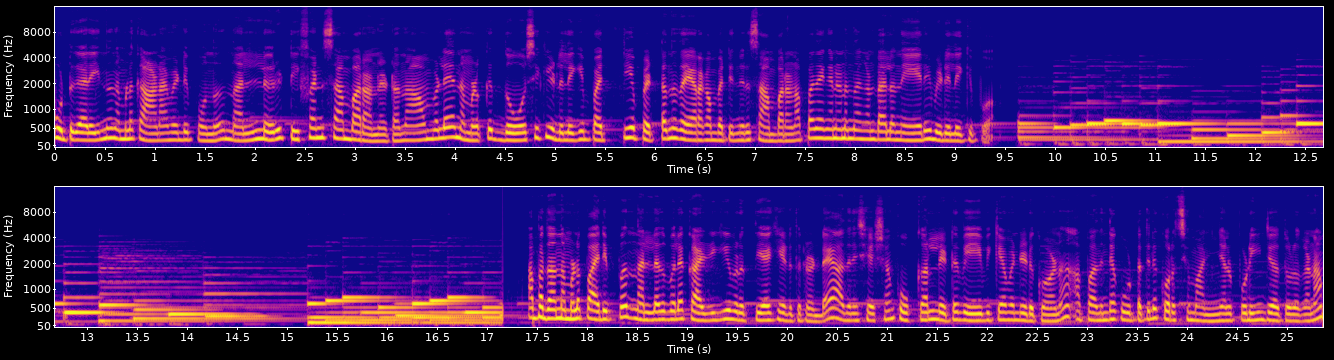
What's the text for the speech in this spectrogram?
കൂട്ടുകാരെ ഇന്ന് നമ്മൾ കാണാൻ വേണ്ടി പോകുന്നത് നല്ലൊരു ടിഫൻ സാമ്പാറാണ് കേട്ടോ. നാമ്പളെ നമ്മൾക്ക് ദോശയ്ക്ക് ഇടലേക്കും പറ്റിയ പെട്ടെന്ന് തയ്യാറാക്കാൻ പറ്റുന്ന ഒരു സാമ്പാറാണ്. അപ്പോൾ അതെങ്ങനെയാണെന്ന് കണ്ടാലോ നേരെ വീഡിയോയിലേക്ക് പോവാം. അപ്പോൾ അതാ നമ്മൾ പരിപ്പ് നല്ലതുപോലെ കഴുകി വൃത്തിയാക്കി എടുത്തിട്ടുണ്ട്. അതിനുശേഷം കുക്കറിലിട്ട് വേവിക്കാൻ വേണ്ടി എടുക്കുവാണ്. അപ്പോൾ അതിന്റെ കൂട്ടത്തിൽ കുറച്ച് മഞ്ഞൾപ്പൊടിയും ചേർത്ത് കൊടുക്കണം.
